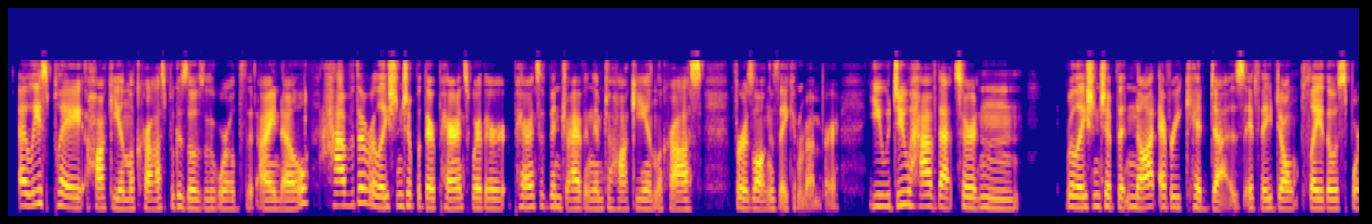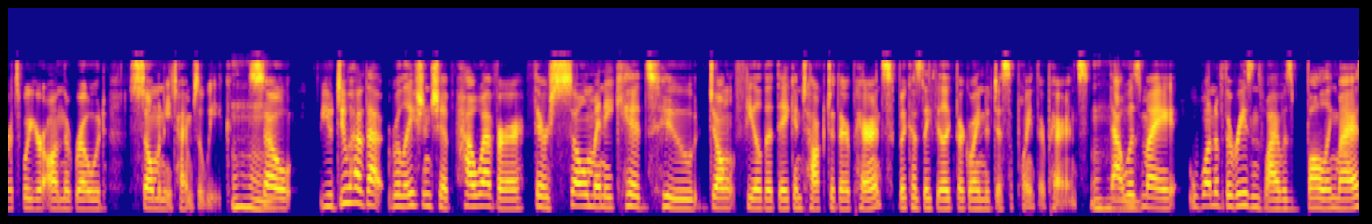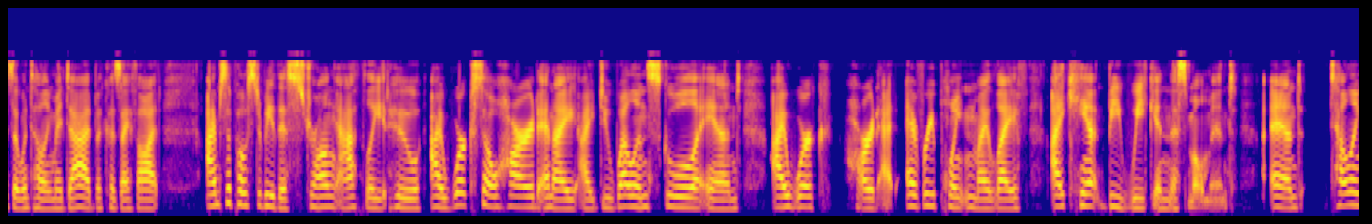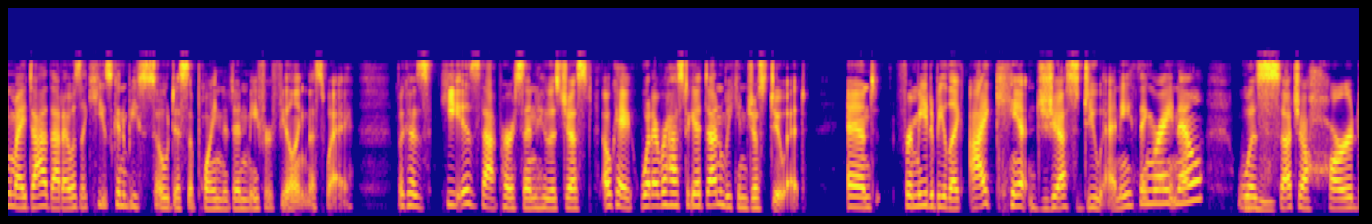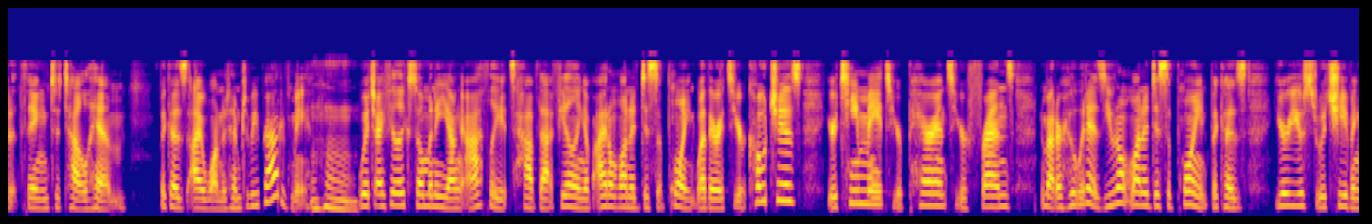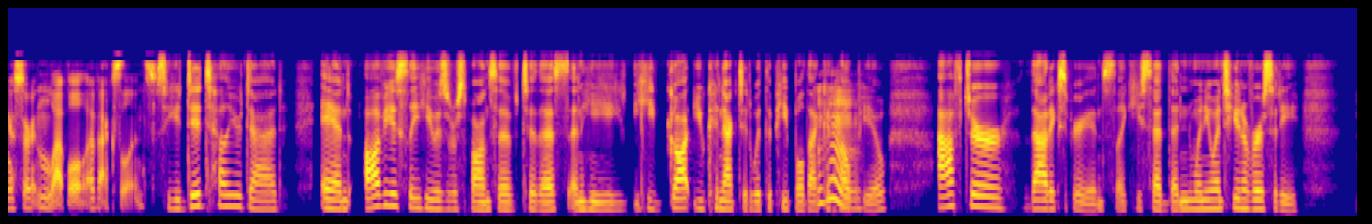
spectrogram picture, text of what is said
at least play hockey and lacrosse because those are the worlds that I know, have the relationship with their parents where their parents have been driving them to hockey and lacrosse for as long as they can remember. You do have that certain relationship that not every kid does if they don't play those sports where you're on the road so many times a week. Mhm. So you do have that relationship. However, there's so many kids who don't feel that they can talk to their parents because they feel like they're going to disappoint their parents. Mm-hmm. That was my one of the reasons why I was bawling my eyes out when telling my dad because I thought I'm supposed to be this strong athlete who I work so hard and I, I do well in school and I work hard at every point in my life. I can't be weak in this moment. And telling my dad that, I was like, he's going to be so disappointed in me for feeling this way because he is that person who is just, okay, whatever has to get done, we can just do it. And for me to be like, I can't just do anything right now was Mhm. such a hard thing to tell him because I wanted him to be proud of me hmm which I feel like so many young athletes have that feeling of I don't want to disappoint, whether it's your coaches, your teammates, your parents, your friends, no matter who it is. You don't want to disappoint because you're used to achieving a certain level of excellence. So you did tell your dad, and obviously he was responsive to this, and he he got you connected with the people that could help you. After that experience, like you said, then when you went to university,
